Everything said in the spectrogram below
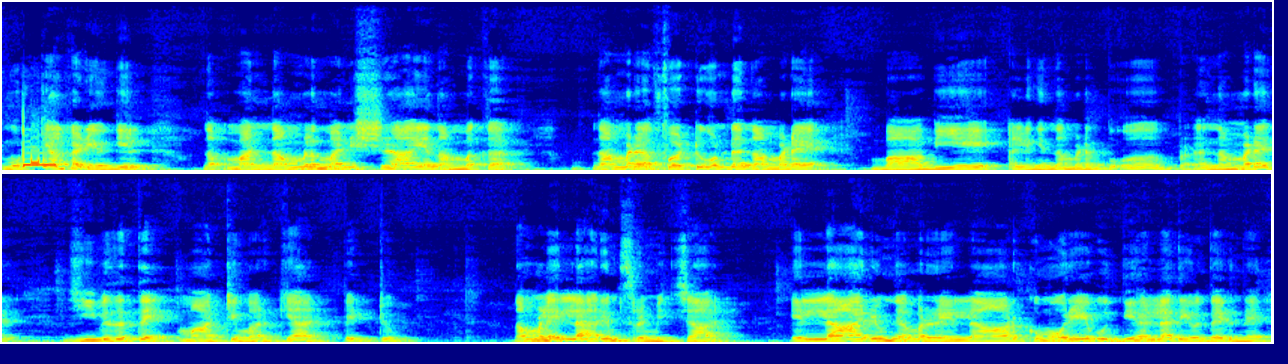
മുറിക്കാൻ കഴിയുമെങ്കിൽ നമ്മൾ മനുഷ്യരായ നമുക്ക് നമ്മുടെ എഫേർട്ട് കൊണ്ട് നമ്മുടെ ഭാവിയെ അല്ലെങ്കിൽ നമ്മുടെ നമ്മുടെ ജീവിതത്തെ മാറ്റിമറിക്കാൻ പറ്റും. നമ്മളെല്ലാവരും ശ്രമിച്ചാൽ എല്ലാവരും ഞാൻ പറഞ്ഞു എല്ലാവർക്കും ഒരേ ബുദ്ധിയല്ല ദൈവം തരുന്നത്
